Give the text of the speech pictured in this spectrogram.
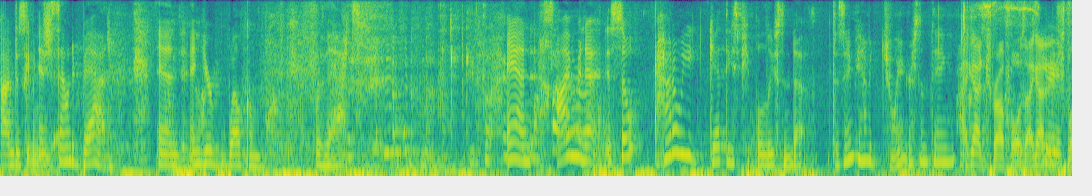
I'm just giving you and shit. it sounded bad, and and you're welcome for that. and I'm gonna. So, how do we get these people loosened up? Does anybody have a joint or something? I got truffles. I got a Seriously.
